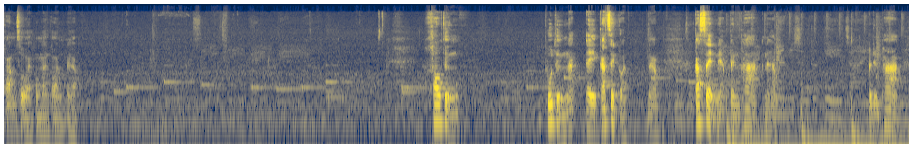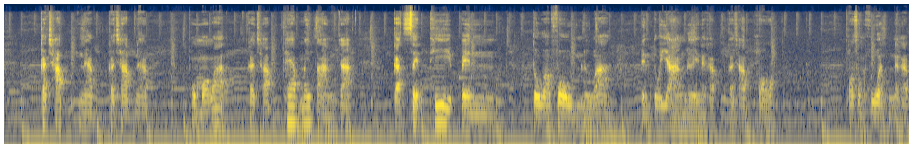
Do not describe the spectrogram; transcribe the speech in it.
ความสวยของมันก่อนนะครับ เข้าถึง พูดถึงนะเอยกัสเซ็ตก่อนนะครับกัสเซ็ตเนี่ยเป็นผ้านะครับ เป็นผ้ากระชับนะครับกระชับนะครับ ผมมองว่ากระชับแทบไม่ต่างจากกัสเซ็ตที่เป็นตัวโฟมหรือว่าเป็นตัวยางเลยนะครับ กระชับพอพอสมควรนะครับ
